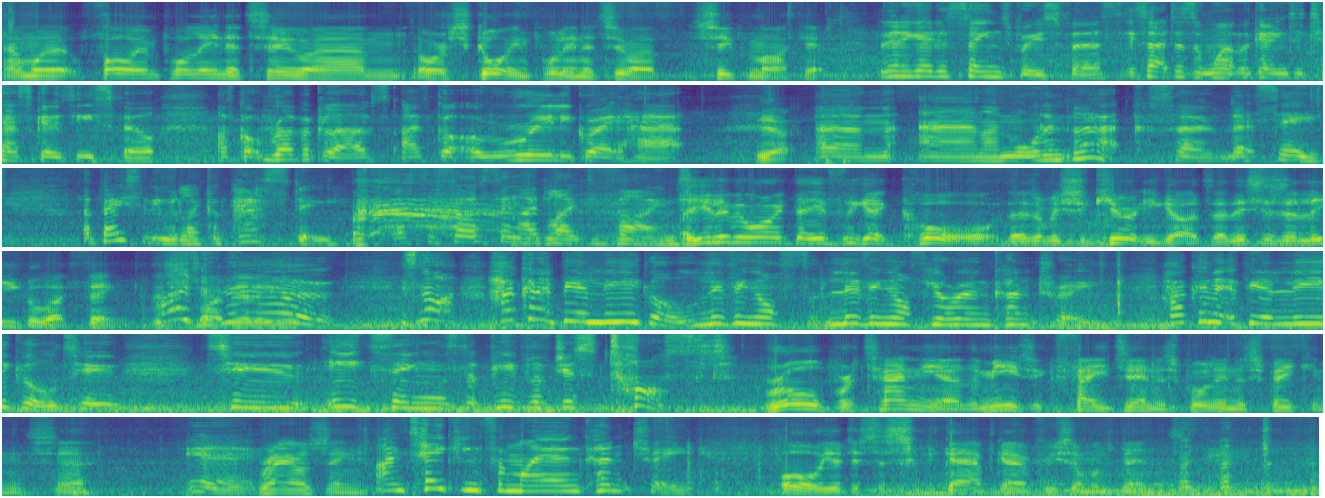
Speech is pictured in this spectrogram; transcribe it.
And we're following Paulina to, um, or escorting Paulina to a supermarket. We're going to go to Sainsbury's first. If that doesn't work, we're going to Tesco's Eastville. I've got rubber gloves. I've got a really great hat. Yeah. Um, and I'm all in black. So let's see. I basically would like a pasty. That's the first thing I'd like to find. Are you a little bit worried that if we get caught, there's obviously security guards there? This is illegal, I think. This I might don't be illegal. know. It's not. How can it be illegal living off living off your own country? How can it be illegal to to eat things that people have just tossed? Rule Britannia. The music fades in as Paulina's speaking. It's uh, You know. rousing. I'm taking from my own country. Or you're just a scab going through someone's bins.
